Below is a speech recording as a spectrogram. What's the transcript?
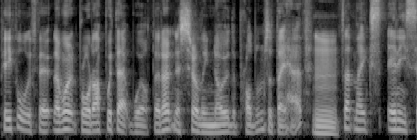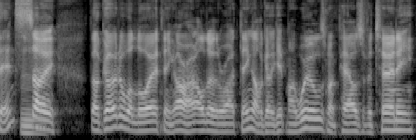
people if they they weren't brought up with that wealth, they don't necessarily know the problems that they have. Mm. If that makes any sense. Mm. So they'll go to a lawyer, think, all right, I'll do the right thing. I'll go get my wills, my powers of attorney.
